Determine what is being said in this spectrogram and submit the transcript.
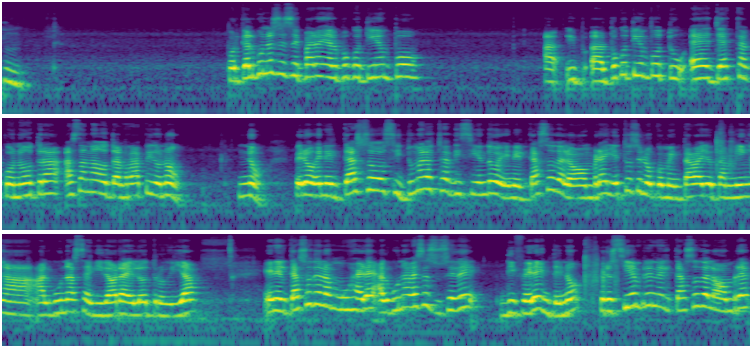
Porque algunos se separan y al poco tiempo, y al poco tiempo tú eh, ya está con otra, ¿has sanado tan rápido? No, no. Pero en el caso, si tú me lo estás diciendo, en el caso de los hombres, y esto se lo comentaba yo también a alguna seguidora el otro día, en el caso de las mujeres, algunas veces sucede diferente, ¿no? Pero siempre en el caso de los hombres,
